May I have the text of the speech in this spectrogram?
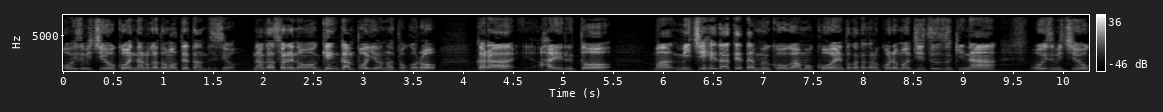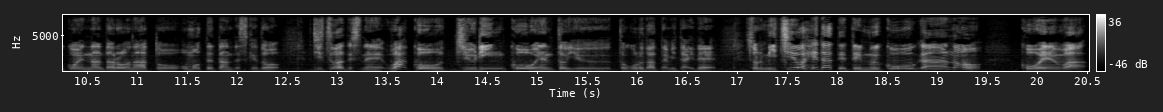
大泉中央公園なのかと思ってたんですよ。なんかそれの玄関っぽいようなところから入ると、まあ道隔てた向こう側も公園とかだから、これも地続きな大泉中央公園なんだろうなと思ってたんですけど、実はですね、和光樹林公園というところだったみたいで、その道を隔てて向こう側の公園は、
